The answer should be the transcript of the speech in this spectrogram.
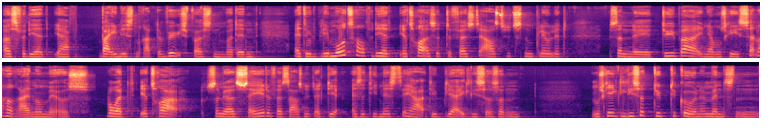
også fordi, at jeg var egentlig sådan ret nervøs for, sådan, hvordan at det ville blive modtaget, fordi jeg, jeg tror også, at det første afsnit sådan blev lidt sådan øh, dybere, end jeg måske selv havde regnet med os. Hvor at, jeg tror, som jeg også sagde i det første afsnit, at de, altså de næste her, de bliver ikke lige så sådan, måske ikke lige så dybdegående, men sådan,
